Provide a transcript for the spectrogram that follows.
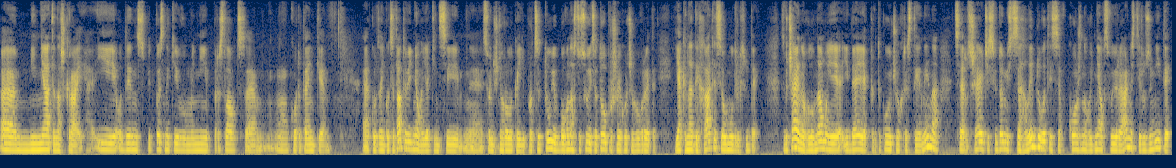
е, міняти наш край. І один з підписників мені прислав це коротеньке. Е, коротеньку цитату від нього, я в кінці е, сьогоднішнього ролика її процитую, бо вона стосується того, про що я хочу говорити: як надихатися у мудрих людей. Звичайно, головна моя ідея як практикуючого християнина це розширяючи свідомість, заглиблюватися в кожного дня в свою реальність і розуміти,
